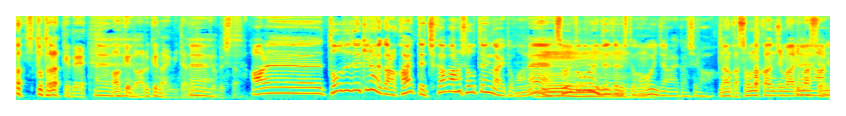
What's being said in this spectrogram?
あ人だらけで、えー、あけど歩けないみたいな状況でした。えー、あれ、遠出できないから帰って近場の商店街とかね、そういうところに出てる人が多いんじゃないかしら。なんかそんな感じもありますよね。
